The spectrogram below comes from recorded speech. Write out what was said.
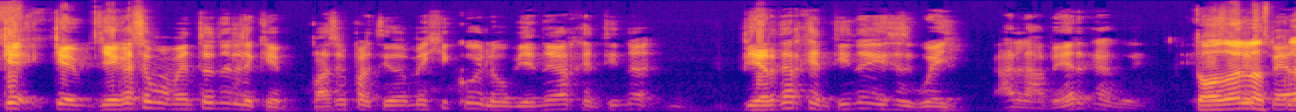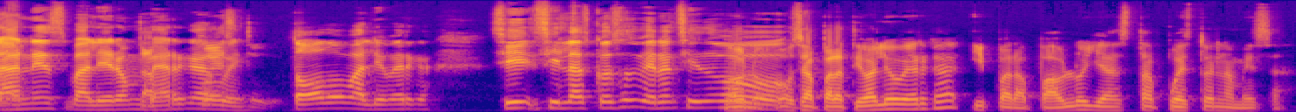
Que, que llega ese momento en el de que pasa el partido de México y luego viene Argentina. Pierde Argentina y dices, güey, a la verga, güey. Todos Este los pedo planes valieron verga, güey. güey. Todo valió verga. Si, si las cosas hubieran sido... No, no, o sea, para ti valió verga y para Pablo ya está puesto en la mesa.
